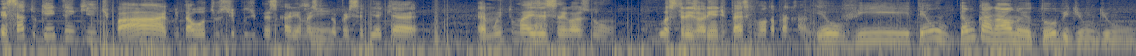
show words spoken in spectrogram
Exceto quem tem que ir de barco e tal, outros tipos de pescaria, mas Sim. eu percebia que é, é muito mais esse negócio de um, duas, três horinhas de pesca e volta pra casa. Eu vi. Tem um, tem um canal no YouTube de um, de, um,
